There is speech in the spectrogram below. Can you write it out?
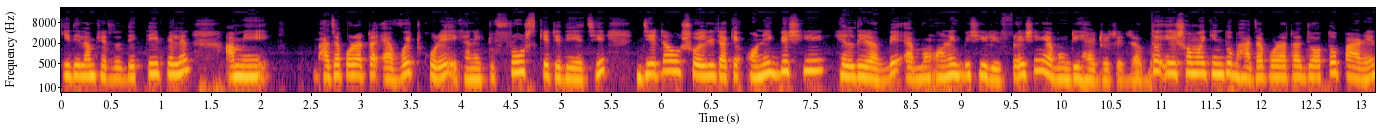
কি দিলাম সেটা তো দেখতেই পেলেন। আমি ভাজা পোড়াটা অ্যাভয়েড করে এখানে একটু ফ্রুটস কেটে দিয়েছি যেটা ওর শরীরটাকে অনেক বেশি হেলদি রাখবে এবং অনেক বেশি রিফ্রেশিং এবং ডিহাইড্রেটেড রাখবে। তো এই সময় কিন্তু ভাজা পোড়াটা যত পারেন,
